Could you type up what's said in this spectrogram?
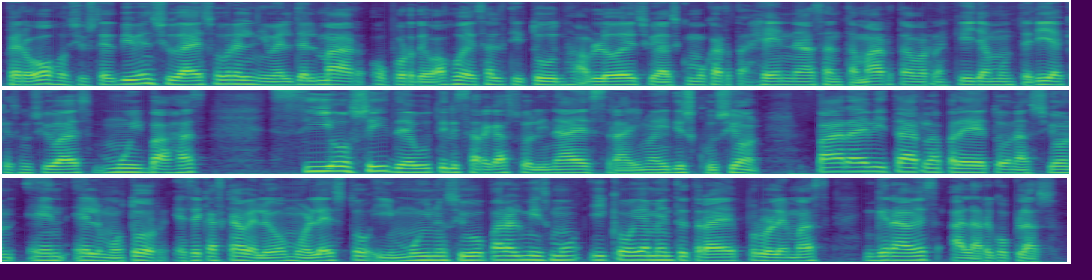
Pero ojo, si usted vive en ciudades sobre el nivel del mar o por debajo de esa altitud, hablo de ciudades como Cartagena, Santa Marta, Barranquilla, Montería, que son ciudades muy bajas, sí o sí debe utilizar gasolina extra y no hay discusión para evitar la predetonación en el motor, ese cascabeleo molesto y muy nocivo para el mismo y que obviamente trae problemas graves a largo plazo.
